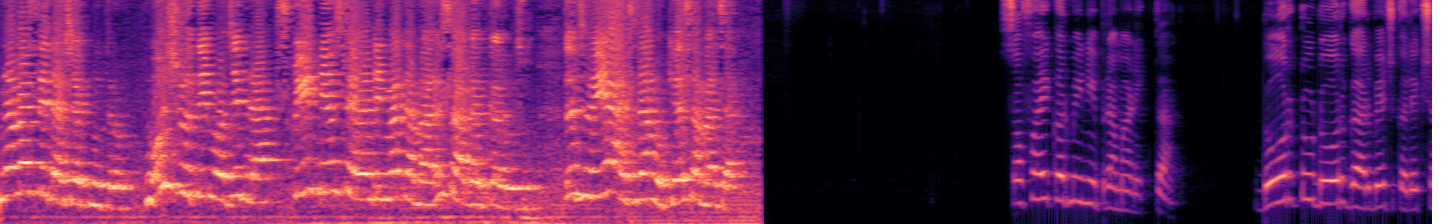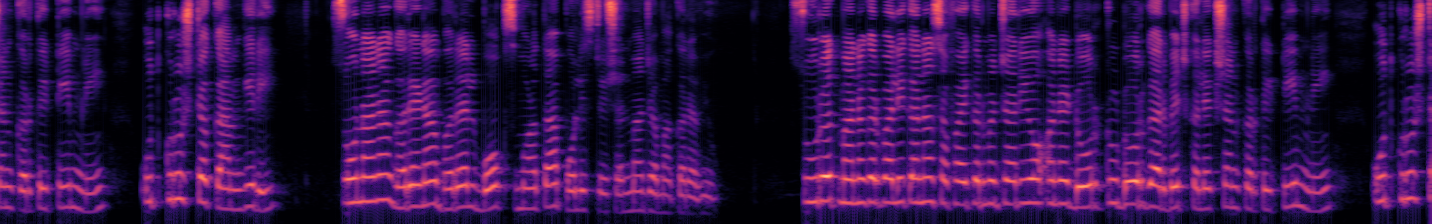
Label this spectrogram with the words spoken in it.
નમસ્તે દર્શક મિત્રો. હું શ્રુતિ મોજીદ્રા, સ્પીડ ન્યૂઝ સેવન્ટીનમાં તમારું સ્વાગત કરું છું. તો જોઈએ આજના મુખ્ય સમાચાર. સફાઈ કર્મીની પ્રામાણિકતા. Door to door garbage collection કરતી ટીમની ઉત્કૃષ્ટ કામગીરી સોનાના ઘરેણા ભરેલ બોક્સ મળતા પોલીસ સ્ટેશનમાં જમા કરાવ્યું. સુરત મહાનગરપાલિકાના સફાઈ કર્મચારીઓ અને door to door garbage collection કરતી ટીમની ઉત્કૃષ્ટ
